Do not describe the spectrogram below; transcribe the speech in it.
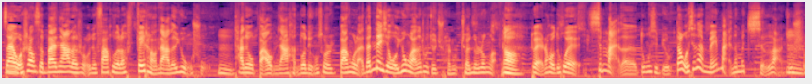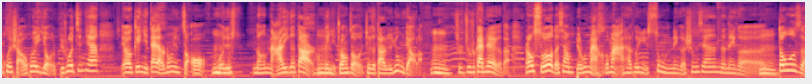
在嗯我上次搬家的时候就发挥了非常大的用处。嗯他就把我们家很多零碎儿搬过来，但那些我用完了之后就全全都扔了。啊，对，然后我就会新买的东西，比如，但我现在没买那么勤了，就是嗯会少会有，比如说今天要给你带点东西走，嗯我就能拿一个袋儿，然后给嗯你装走，这个袋儿就用掉了，嗯就就是干这个的。然后所有的像比如买盒马，他给你送的那个生鲜的那个嗯兜子，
